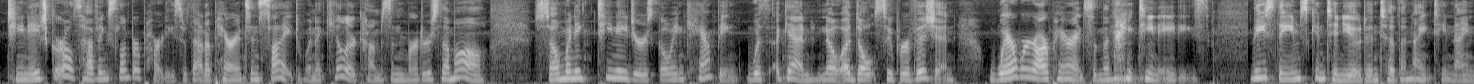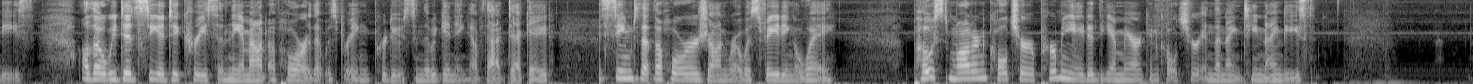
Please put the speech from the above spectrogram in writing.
teenage girls having slumber parties without a parent in sight when a killer comes and murders them all. So many teenagers going camping with, again, no adult supervision. Where were our parents in the 1980s? These themes continued into the 1990s, although we did see a decrease in the amount of horror that was being produced in the beginning of that decade. It seemed that the horror genre was fading away. Postmodern culture permeated the American culture in the 1990s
